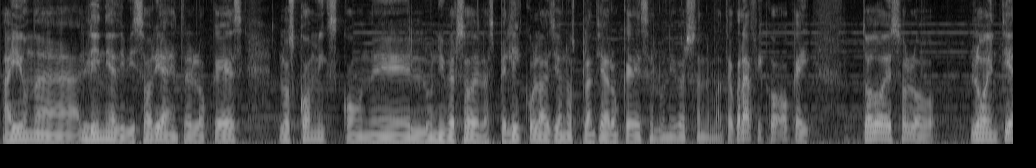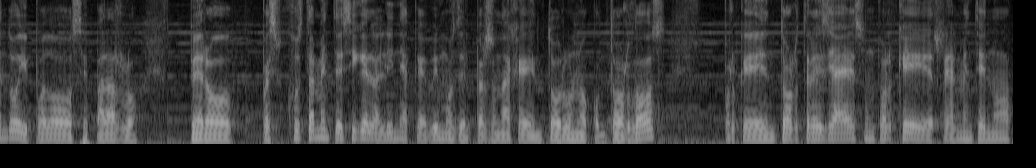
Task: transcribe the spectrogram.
ahí una línea divisoria entre lo que es los cómics con el universo de las películas, ya nos plantearon que es el universo cinematográfico, ok, todo eso lo, lo entiendo y puedo separarlo, pero pues justamente sigue la línea que vimos del personaje en Thor 1 con Thor 2, porque en Thor 3 ya es un Thor que realmente no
